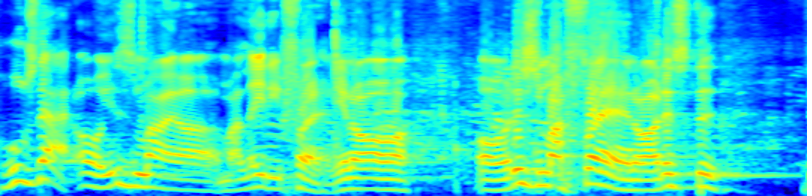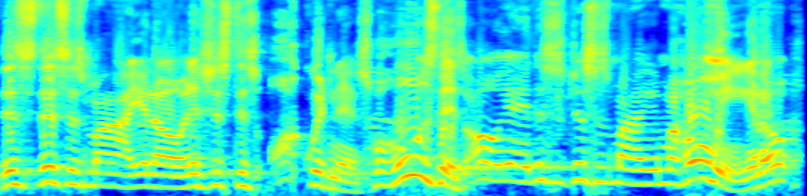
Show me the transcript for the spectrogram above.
Who's that? Oh, this is my, uh, my lady friend, you know, oh, this is my friend, or this is the, this, this is my, you know, and it's just this awkwardness. Well, who is this? Oh, yeah, this is just my, my homie, you know?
